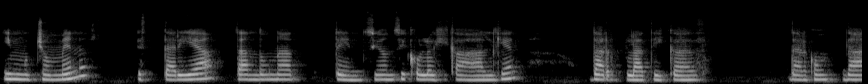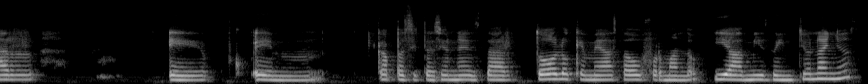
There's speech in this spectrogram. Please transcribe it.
y mucho menos estaría dando una tensión psicológica a alguien, dar pláticas, dar, dar eh, em, capacitaciones, dar todo lo que me ha estado formando. Y a mis 21 años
